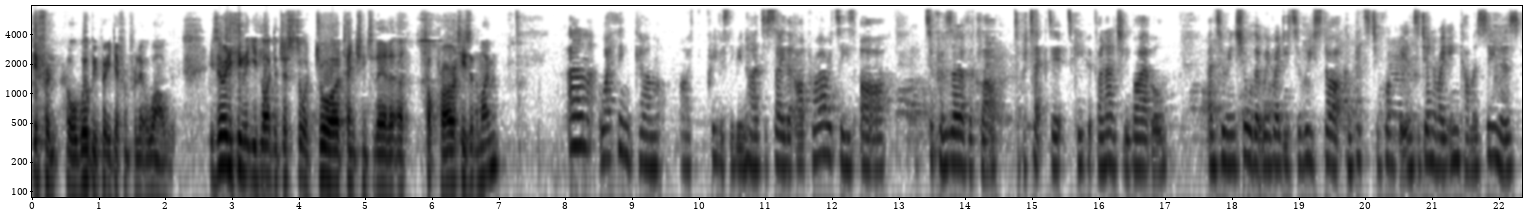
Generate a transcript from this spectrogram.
different, or will be pretty different for a little while. Is there anything that you'd like to just sort of draw attention to there that are top priorities at the moment? Well, I think um, I've previously been heard to say that our priorities are to preserve the club, to protect it, to keep it financially viable, and to ensure that we're ready to restart competitive rugby and to generate income as soon as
